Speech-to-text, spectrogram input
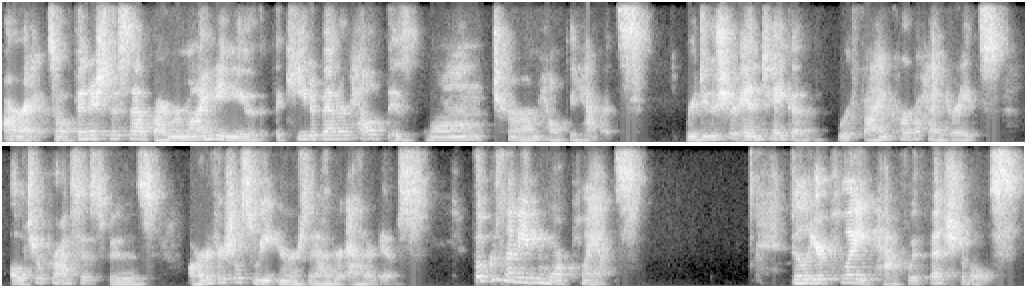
All right, so I'll finish this up by reminding you that the key to better health is long term healthy habits. Reduce your intake of refined carbohydrates, ultra processed foods, artificial sweeteners, and other additives. Focus on eating more plants. Fill your plate half with vegetables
